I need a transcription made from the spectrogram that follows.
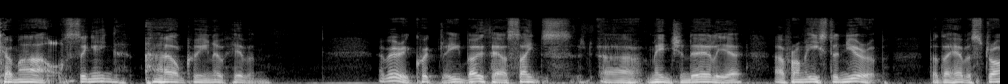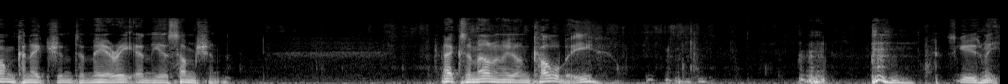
Kamal singing Hail Queen of Heaven. Now, very quickly, both our saints uh, mentioned earlier are from Eastern Europe, but they have a strong connection to Mary and the Assumption. Maximilian Kolbe, excuse me,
